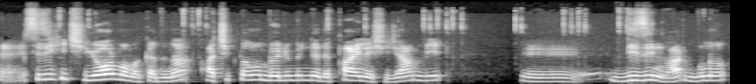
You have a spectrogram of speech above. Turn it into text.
Ee, sizi hiç yormamak adına açıklama bölümünde de paylaşacağım bir e, dizin var. Bunu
